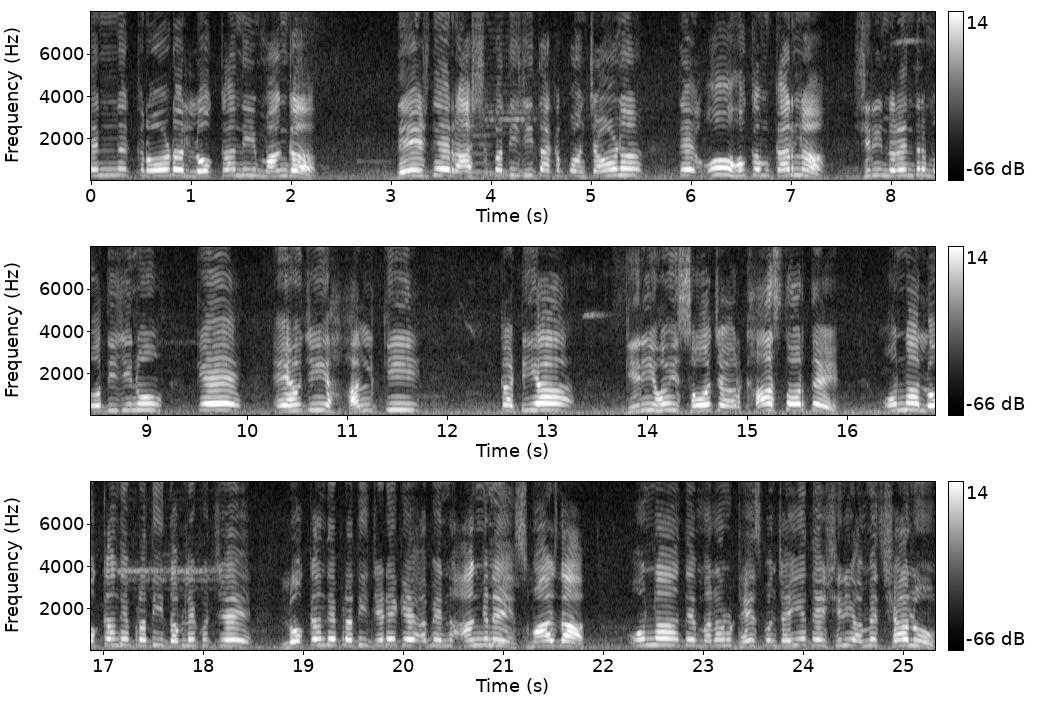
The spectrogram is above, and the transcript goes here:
3 ਕਰੋੜ ਲੋਕਾਂ ਦੀ ਮੰਗ ਦੇਸ਼ ਦੇ ਰਾਸ਼ਟਰਪਤੀ ਜੀ ਤੱਕ ਪਹੁੰਚਾਉਣ ਤੇ ਉਹ ਹੁਕਮ ਕਰਨ ਸ਼੍ਰੀ ਨਰਿੰਦਰ ਮੋਦੀ ਜੀ ਨੂੰ ਕਿ ਇਹੋ ਜੀ ਹਲਕੀ ਘਟੀਆ ਗਿਰੀ ਹੋਈ ਸੋਚ ਔਰ ਖਾਸ ਤੌਰ ਤੇ ਉਹਨਾਂ ਲੋਕਾਂ ਦੇ ਪ੍ਰਤੀ ਦਬਲੇ ਕੁਚੇ, ਲੋਕਾਂ ਦੇ ਪ੍ਰਤੀ ਜਿਹੜੇ ਕਿ ਅਭਿੰਨ ਅੰਗ ਨੇ ਸਮਾਜ ਦਾ, ਉਹਨਾਂ ਦੇ ਮਨਾਂ ਨੂੰ ਠੇਸ ਪਹੁੰਚਾਈਏ ਤੇ ਸ਼੍ਰੀ ਅਮਿਤ ਸ਼ਾਹ ਨੂੰ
